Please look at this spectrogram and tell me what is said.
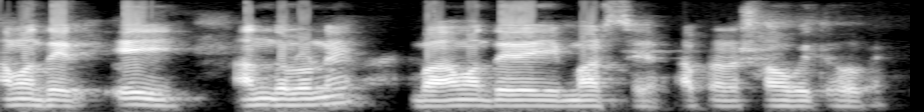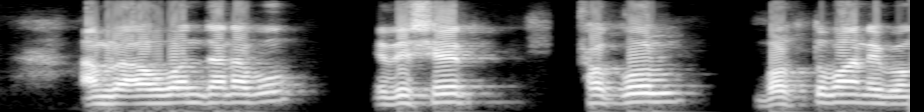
আমাদের এই আন্দোলনে বা আমাদের এই মার্চে আপনারা সমবেত হবে আমরা আহ্বান জানাব এদেশের সকল বর্তমান এবং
